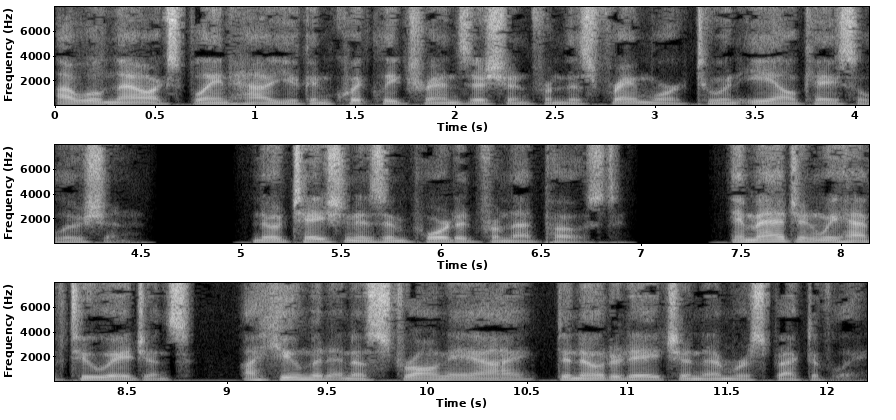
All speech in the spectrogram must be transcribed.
I will now explain how you can quickly transition from this framework to an ELK solution. Notation is imported from that post. Imagine we have two agents, a human and a strong AI, denoted H and M respectively.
